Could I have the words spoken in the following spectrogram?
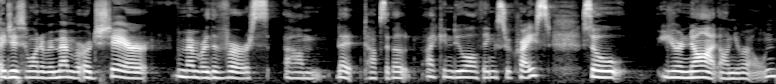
I just want to remember or share, remember the verse um, that talks about, I can do all things through Christ. So you're not on your own.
